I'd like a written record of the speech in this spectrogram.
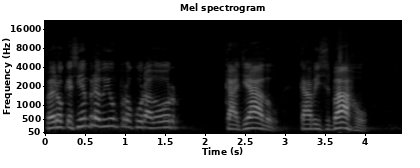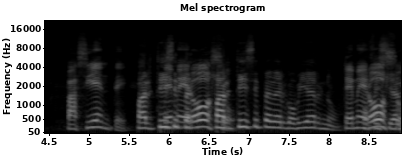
pero que siempre vi un procurador callado, cabizbajo, paciente, Partícipe, temeroso, partícipe del gobierno. temeroso,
